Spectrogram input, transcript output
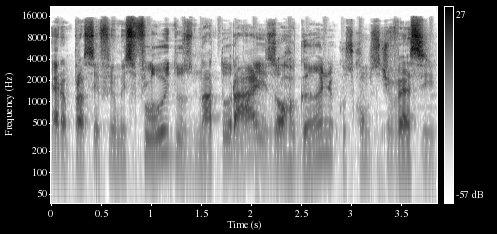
Eram para ser filmes fluidos, naturais, orgânicos, como se tivesse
